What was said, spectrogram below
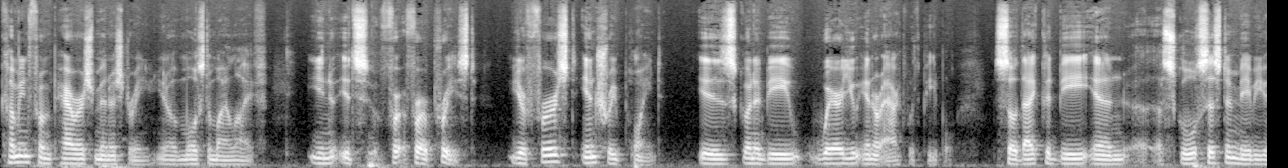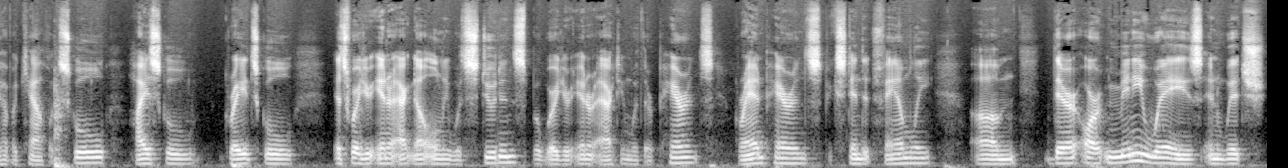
coming from parish ministry, you know, most of my life, you know, it's for for a priest. Your first entry point is going to be where you interact with people. So that could be in a school system. Maybe you have a Catholic school, high school, grade school. It's where you interact not only with students, but where you're interacting with their parents, grandparents, extended family. Um, there are many ways in which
